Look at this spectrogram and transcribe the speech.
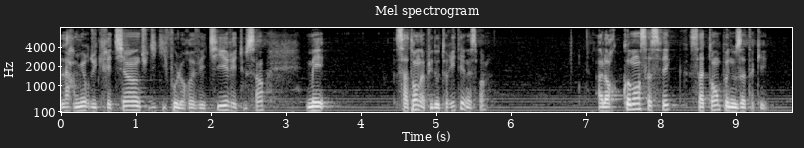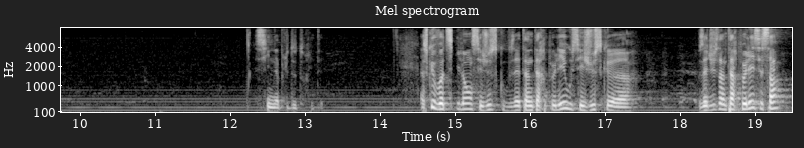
l'armure du chrétien, tu dis qu'il faut le revêtir et tout ça. Mais Satan n'a plus d'autorité, n'est-ce pas? Alors comment ça se fait que Satan peut nous attaquer? S'il n'a plus d'autorité Est-ce que votre silence, c'est juste que vous êtes interpellé ou c'est juste que... Vous êtes juste interpellé, c'est ça?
